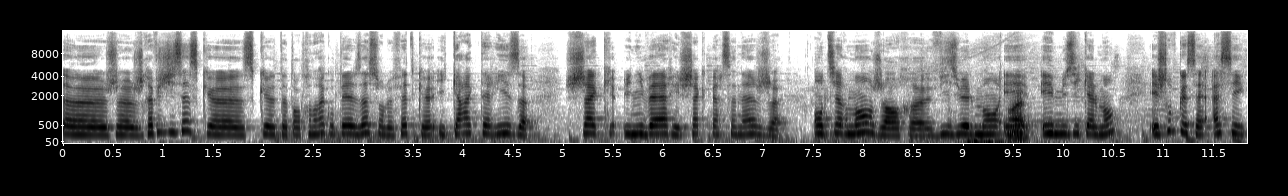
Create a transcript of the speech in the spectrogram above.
euh, je, je réfléchissais à ce que, ce que tu es en train de raconter, Elsa, sur le fait qu'il caractérise chaque univers et chaque personnage entièrement, genre euh, visuellement et, Ouais. et musicalement. Et je trouve que c'est assez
